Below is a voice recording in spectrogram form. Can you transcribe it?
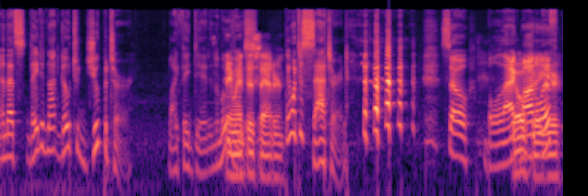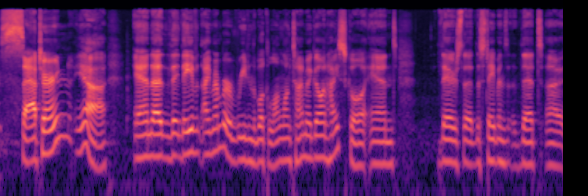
and that's they did not go to Jupiter like they did in the movie. They went to Saturn. They went to Saturn. so Black Go Monolith, Saturn, yeah. And uh, they, they even I remember reading the book a long, long time ago in high school, and there's the the statement that uh,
